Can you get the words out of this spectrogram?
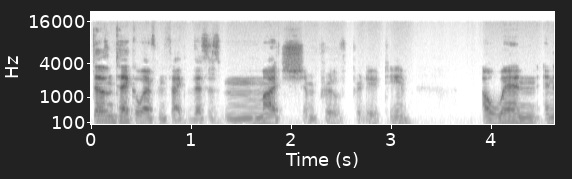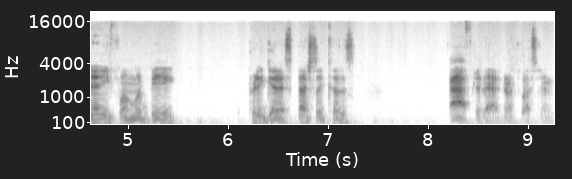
doesn't take away from the fact that this is much improved Purdue team. A win in any form would be pretty good, especially because after that, Northwestern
